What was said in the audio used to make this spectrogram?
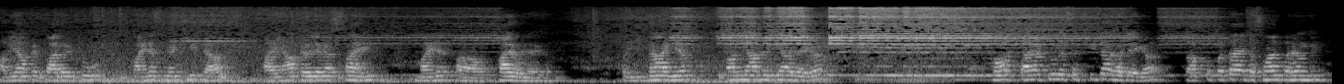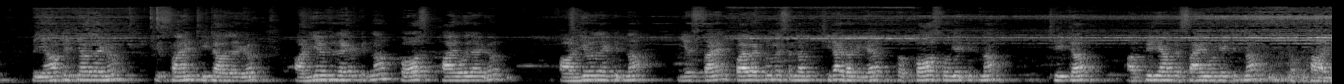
अब यहाँ पे फाइव बाई टू माइनस में थीटा और यहाँ पे हो जाएगा साइन माइनस फाइव हो जाएगा। तो इतना आ गया। अब यहाँ पे क्या हो जाएगा? कॉस पावर टू में से थीटा घटेगा। तो आपको पता है दसवान पर होंगे तो यहाँ पे क्या हो जाएगा? कि साइन थीटा हो जाएगा। और ये हो जाएगा कितना? कॉस फाइव हो जाएगा। और ये हो जाएगा कितना? ये साइन फाइव बाई टू में से थीटा घट गया। तो कॉस हो गया कितना? थीटा और फिर यहाँ पे साइन हो गया कितना? तो फाइव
